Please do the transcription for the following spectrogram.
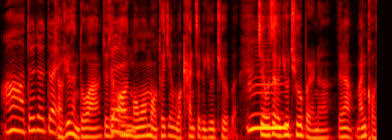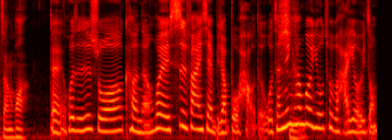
啊，对对对，小学很多啊，就是哦某某某推荐我看这个 YouTube，结果这个 YouTuber 呢，怎样满口脏话。对，或者是说可能会示范一些比较不好的。我曾经看过 YouTube，还有一种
